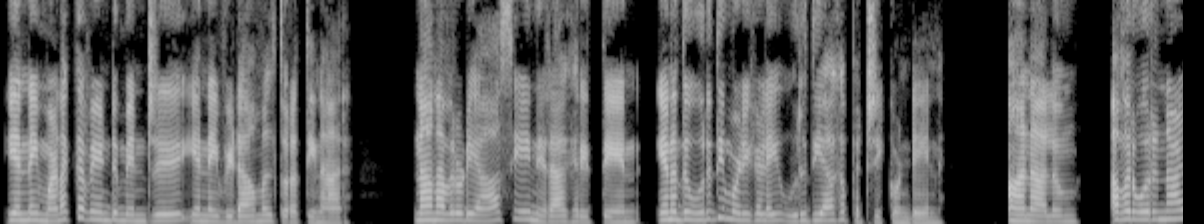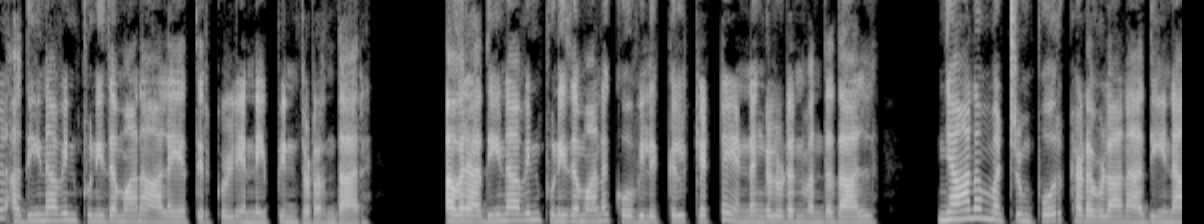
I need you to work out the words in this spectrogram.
என்னை மணக்க வேண்டுமென்று என்னை விடாமல் துரத்தினார். நான் அவருடைய ஆசையை நிராகரித்தேன். எனது உறுதிமொழிகளை உறுதியாக பற்றிக் கொண்டேன். ஆனாலும் அவர் ஒருநாள் அதீனாவின் புனிதமான ஆலயத்திற்குள் என்னை பின்தொடர்ந்தார். அவர் அதீனாவின் புனிதமான கோவிலுக்குள் கெட்ட எண்ணங்களுடன் வந்ததால் ஞானம் மற்றும் போர்க்கடவுளான அதீனா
